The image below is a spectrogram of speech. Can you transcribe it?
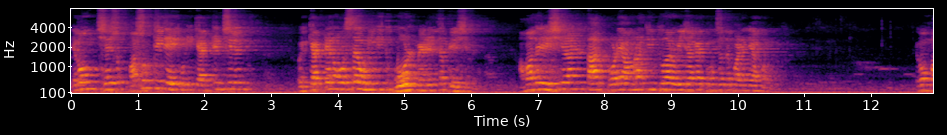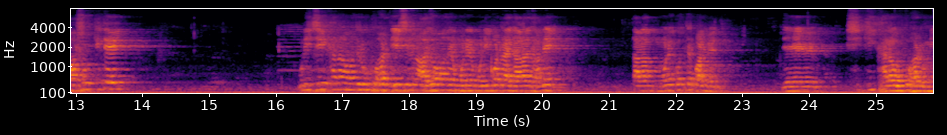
এবং বাষট্টিতে উনি ক্যাপ্টেন ছিলেন। ওই ক্যাপ্টেন অবস্থায় উনি কিন্তু গোল্ড মেডেলটা পেয়েছিলেন। আমাদের এশিয়ান তারপরে আমরা কিন্তু আর ওই জায়গায় পৌঁছতে পারিনি এখন। এবং বাষট্টিতে উনি যে খেলা আমাদের উপহার দিয়েছিলেন, আজও আমাদের মনের মণিকটায় যারা জানে তারা মনে করতে পারবেন যে কি খেলা উপহার উনি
